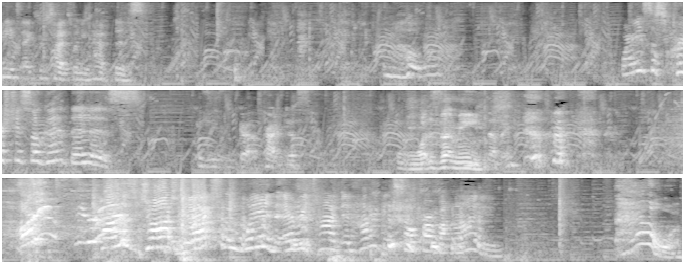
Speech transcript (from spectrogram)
needs exercise when you have this? No. Why is this Christian so good at this? Because he's got practice. What does that mean? Nothing. Are you serious? How does Josh actually win every time? And how did he get so far behind? How? No!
